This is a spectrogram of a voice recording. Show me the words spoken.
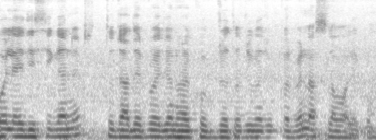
বলেই দিছি গানের। তো যাদের প্রয়োজন হয় খুব দ্রুত যোগাযোগ করবেন। আসসালামু আলাইকুম।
